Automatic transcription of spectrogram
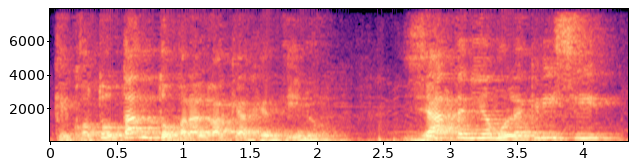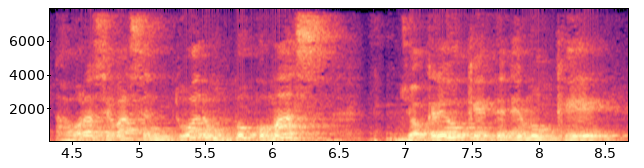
que costó tanto para el básquet argentino. Ya teníamos la crisis, ahora se va a acentuar un poco más. Yo creo que tenemos que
